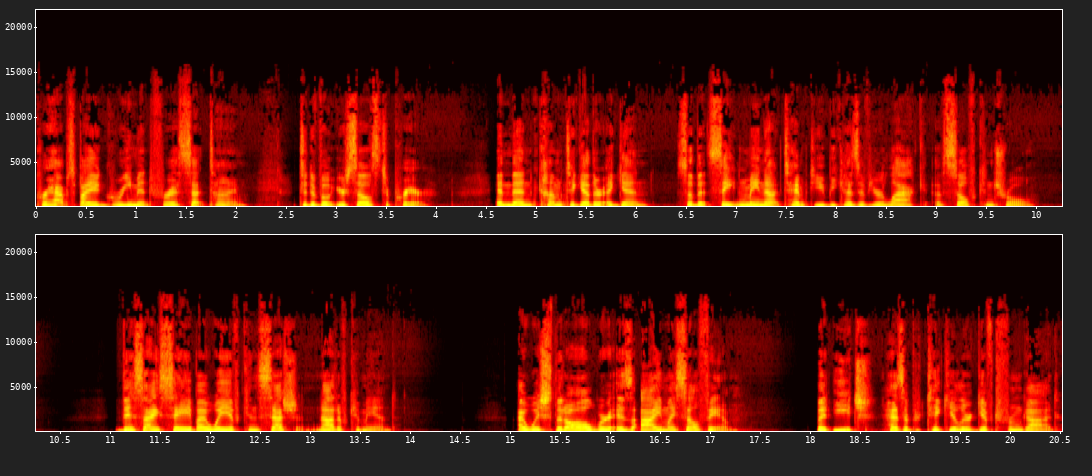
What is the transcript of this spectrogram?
perhaps by agreement for a set time, to devote yourselves to prayer, and then come together again, so that Satan may not tempt you because of your lack of self control. This I say by way of concession, not of command. I wish that all were as I myself am, but each has a particular gift from God,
